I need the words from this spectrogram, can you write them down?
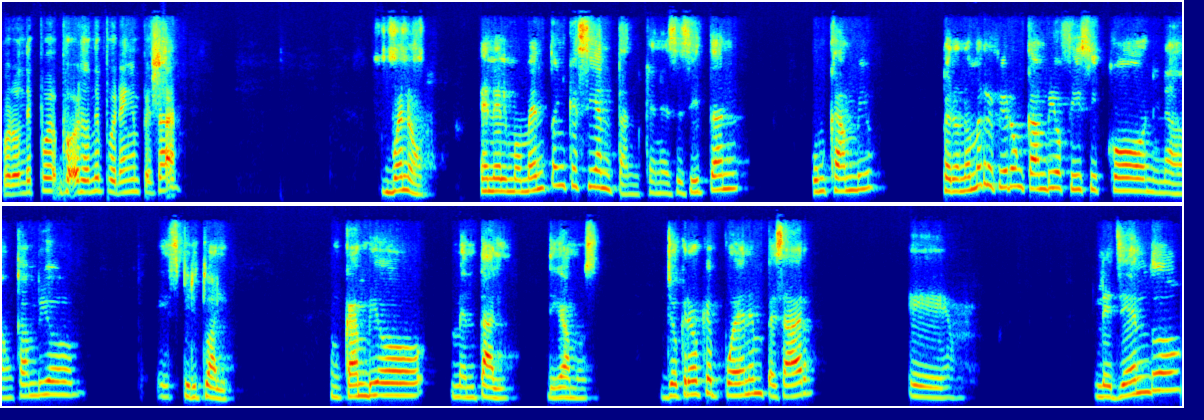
¿Por dónde, por dónde empezar? Bueno, en el momento en que sientan que necesitan un cambio, pero no me refiero a un cambio físico ni nada, un cambio espiritual un cambio mental, digamos. Yo creo que pueden empezar eh, leyendo,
